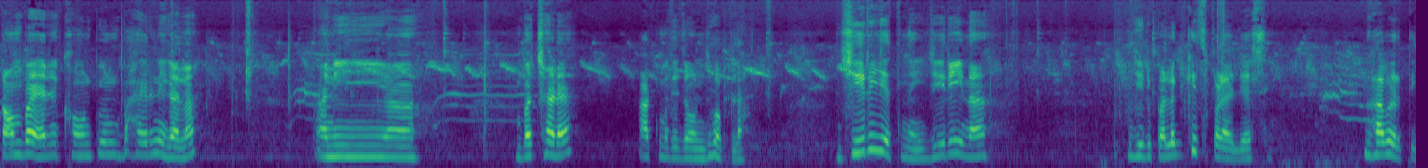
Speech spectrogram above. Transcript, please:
टॉम बाहेर खाऊन पिऊन बाहेर निघाला. आणि बछाड्या आतमध्ये जाऊन झोपला. जिरी येत नाही. जिरी ना जिरीपा लगेच पळाली असे घाबरती.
